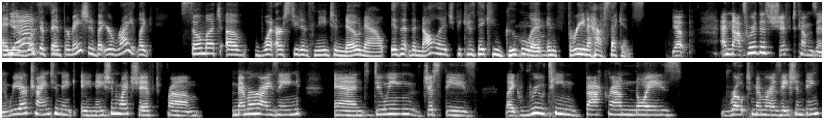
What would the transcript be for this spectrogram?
and yes. you looked up the information. But you're right. Like so much of what our students need to know now isn't the knowledge because they can Google mm-hmm. it in three and a half seconds. Yep. And that's where this shift comes in. We are trying to make a nationwide shift from memorizing and doing just these like routine background noise rote memorization thing.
